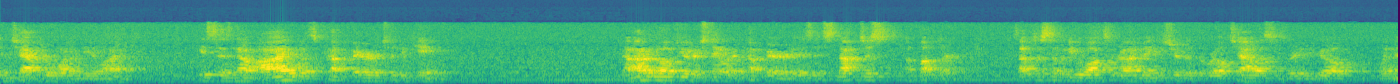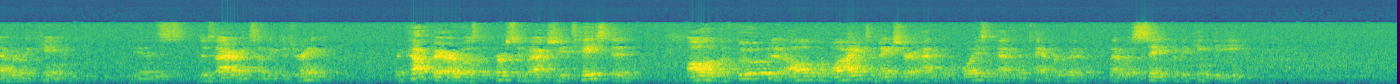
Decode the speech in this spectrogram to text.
in chapter 1 of Nehemiah. He says, Now I was cupbearer to the king. Now, I don't know if you understand what a cupbearer is. It's not just a butler. It's not just somebody who walks around making sure that the royal chalice is ready to go whenever the king is desiring something to drink. The cupbearer was the person who actually tasted all of the food and all of the wine to make sure it hadn't been poisoned, hadn't been tampered with, that it was safe for the king to eat. And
